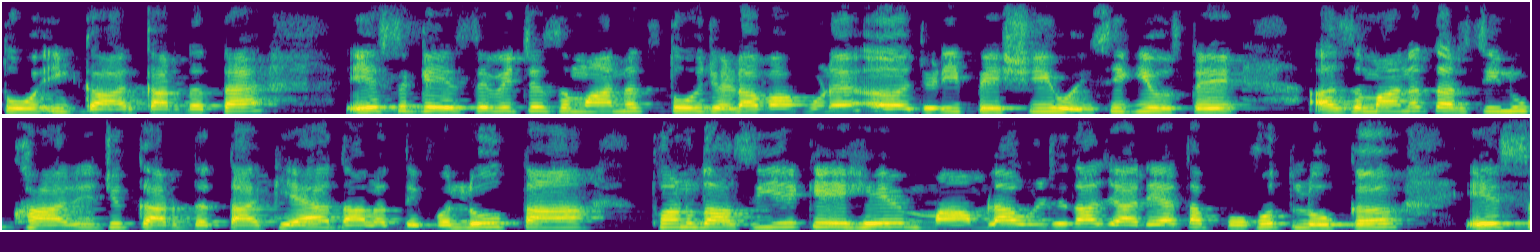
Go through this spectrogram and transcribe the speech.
ਤੋਂ ਇਨਕਾਰ ਕਰ ਦਿੱਤਾ ਹੈ। ਇਸ ਕੇਸ ਦੇ ਵਿੱਚ ਜ਼ਮਾਨਤ ਤੋਂ ਜਿਹੜਾ ਵਾ ਹੁਣ ਜਿਹੜੀ ਪੇਸ਼ੀ ਹੋਈ ਸੀਗੀ, ਉਸ ਤੇ ਅਹ ਜ਼ਮਾਨਤ ਅਰਜ਼ੀ ਨੂੰ ਖਾਰਿਜ ਕਰ ਦਿੱਤਾ ਗਿਆ ਅਦਾਲਤ ਦੇ ਵੱਲੋਂ। ਤਾਂ ਤੁਹਾਨੂੰ ਦੱਸ ਦਈਏ ਕਿ ਇਹ ਮਾਮਲਾ ਉਲਝਦਾ ਜਾ ਰਿਹਾ ਤਾਂ ਬਹੁਤ ਲੋਕ ਇਸ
